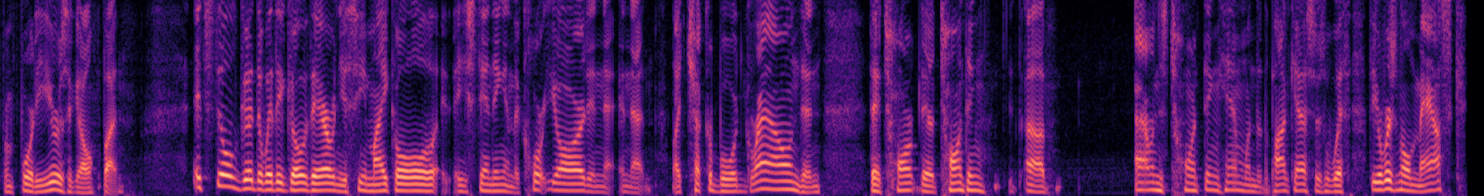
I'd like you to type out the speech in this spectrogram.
from 40 years ago? But it's still good the way they go there and you see Michael he's standing in the courtyard in in that like checkerboard ground and they're ta- they're taunting uh, Aaron's taunting him one of the podcasters with the original mask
